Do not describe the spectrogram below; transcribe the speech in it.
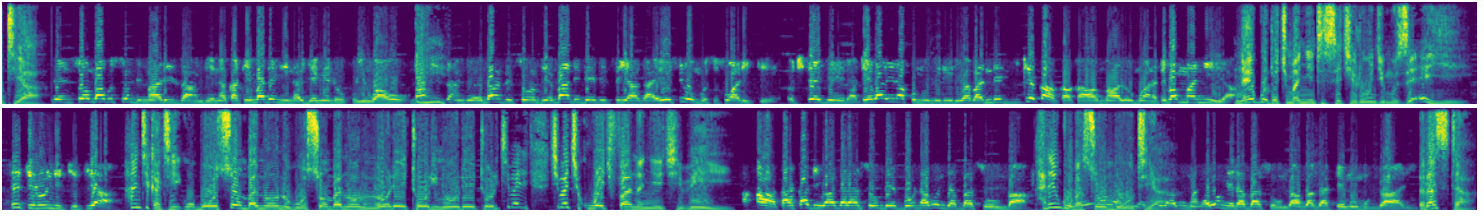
otya? Nze nsomba busombi maali zange nakati mbadde nyina gye ngenda okuyiwawo. Maali zange mba nzisombye mba ndidde ebisiyaga esi omusoswalite okitegeera tebalina kunumirirwa bandegikekakakamaala omwana tebamumanyiira naye gwe tokimanyi nti si kirungi muzeeyi si kirungi kitya? Anti kati bw'osomba n'ono bw'osomba n'ono n'oleeta oli n'oleeta oli kiba kikuwa ekifaananyi ekibi? Kakati baagala nsomba ebbo nabo nja basomba. Ate ng'obasomba otya? nabo ngenda basomba mbagattemu mu ggaali. Rasita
